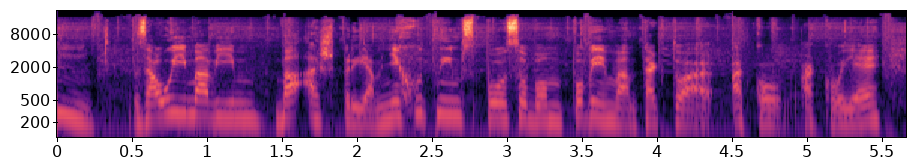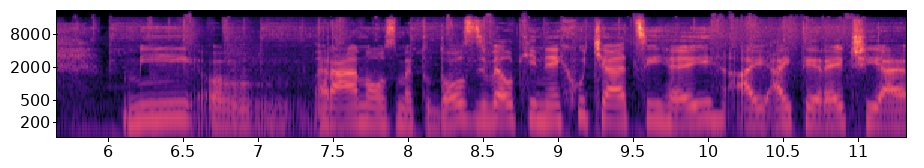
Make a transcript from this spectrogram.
zaujímavým, ba až priam nechutným spôsobom. Poviem vám takto, ako, ako je my ráno sme tu dosť veľkí nechuťáci, hej, aj, aj tie reči a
